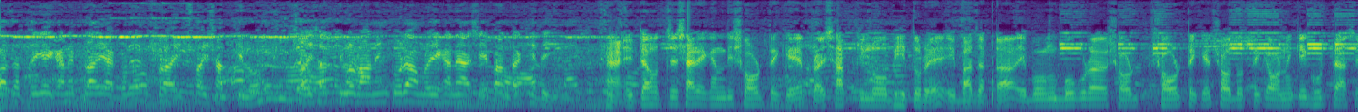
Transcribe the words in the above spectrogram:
বাজার থেকে এখানে প্রায় এখনও প্রায় ছয় সাত কিলো ছয়, সাত কিলো রানিং করে আমরা এখানে আসি পানটা খেতেই। হ্যাঁ এটা হচ্ছে সারেকান্দি শহর থেকে প্রায় সাত কিলো ভিতরে এই বাজারটা এবং বগুড়া শহর শহর থেকে, সদর থেকে অনেকেই ঘুরতে আসে।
